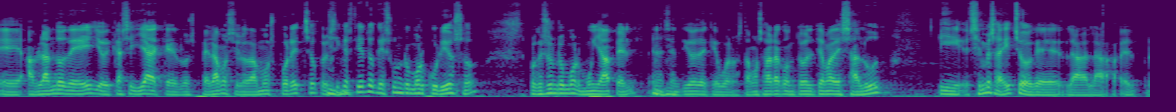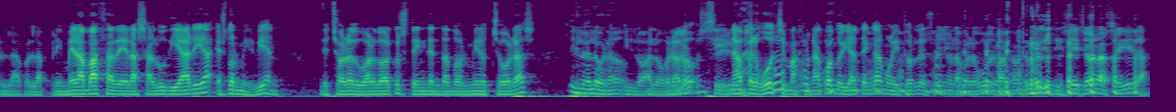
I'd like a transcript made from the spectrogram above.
Eh, hablando de ello y casi ya que lo esperamos y lo damos por hecho, pero sí que es cierto que es un rumor curioso, porque es un rumor muy Apple, en el sentido de que, bueno, estamos ahora con todo el tema de salud, y siempre se ha dicho que la, la, primera baza de la salud diaria es dormir bien. De hecho, ahora Eduardo Arcos está intentando dormir 8 horas. Y lo he logrado. Y lo ha logrado sin Apple Watch. Imagina cuando ya tenga el monitor de sueño en Apple Watch. Va a 16 horas seguidas.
